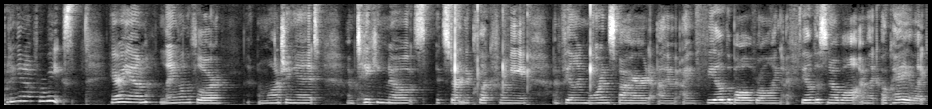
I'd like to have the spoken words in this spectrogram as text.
Putting it off for weeks. Here I am laying on the floor. I'm watching it. I'm taking notes. It's starting to click for me. I'm feeling more inspired. I'm I feel the ball rolling. I feel the snowball. I'm like, okay, like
